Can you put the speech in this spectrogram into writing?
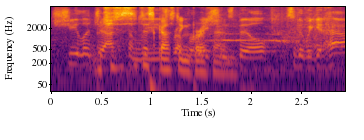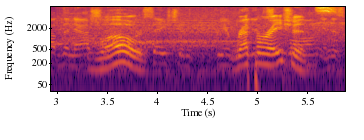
Sheila but Jackson she's just a disgusting person. Bill, so that we can have the national Whoa. reparations.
